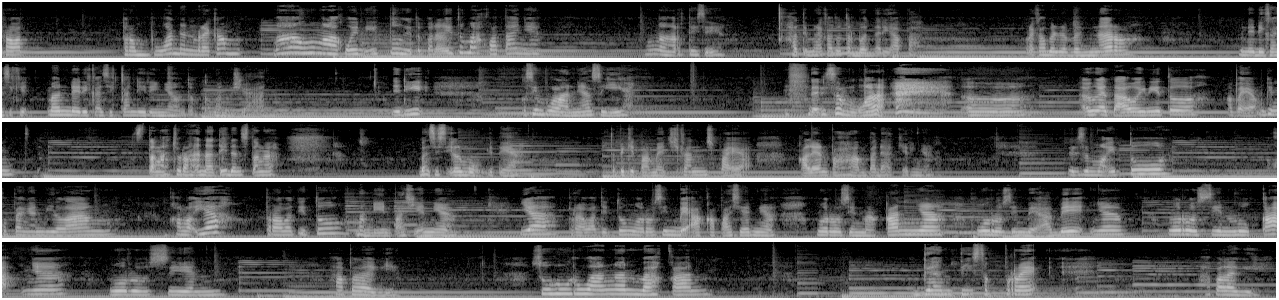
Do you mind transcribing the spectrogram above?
perawat perempuan dan mereka mau ngelakuin itu gitu. Padahal itu mahkotanya. Gue nggak ngerti sih hati mereka tuh terbuat dari apa. Mereka benar-benar mendedikasi mendedikasikan dirinya untuk kemanusiaan. Jadi kesimpulannya sih dari semua uh, aku nggak tahu ini tuh apa ya mungkin setengah curahan hati dan setengah basis ilmu gitu ya. Tapi kita matchkan supaya kalian paham pada akhirnya. Dari semua itu aku pengen bilang kalau ya perawat itu mandiin pasiennya. Ya perawat itu ngurusin BAK pasiennya ngurusin makannya ngurusin BAB-nya ngurusin lukanya ngurusin apa lagi? Suhu ruangan bahkan ganti spray apalagi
